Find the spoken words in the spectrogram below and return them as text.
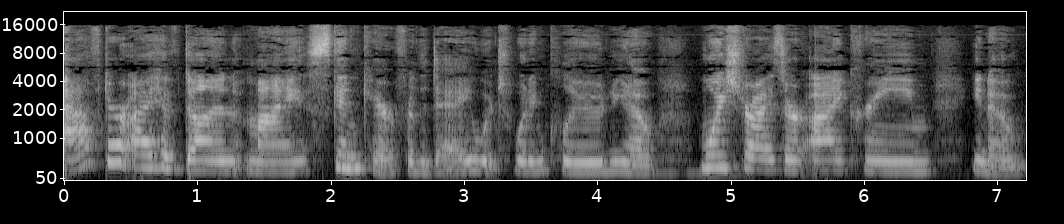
after I have done my skincare for the day, which would include, you know, moisturizer, eye cream, you know,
